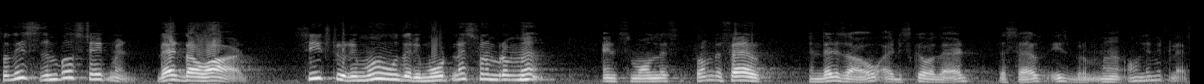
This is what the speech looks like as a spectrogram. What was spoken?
So this simple statement, that thou art, seeks to remove the remoteness from Brahma and smallness from the self. And that is how I discover that the self is Brahma or limitless.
